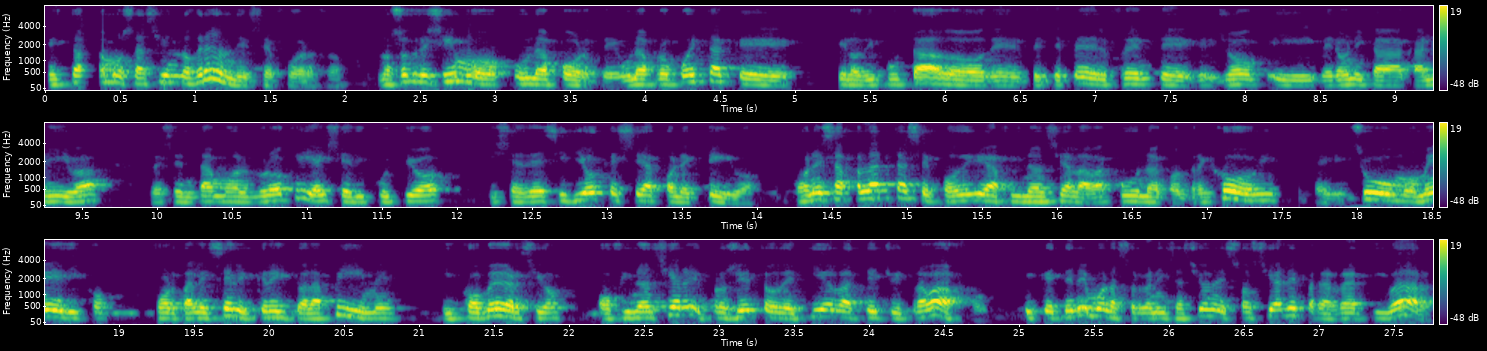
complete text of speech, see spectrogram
estamos haciendo grandes esfuerzos. Nosotros hicimos un aporte, una propuesta que, que los diputados del PTP del Frente, yo y Verónica Caliba, presentamos al bloque y ahí se discutió y se decidió que sea colectivo. Con esa plata se podría financiar la vacuna contra el COVID, el insumo médico, fortalecer el crédito a la pyme y comercio o financiar el proyecto de tierra, techo y trabajo. Y que tenemos las organizaciones sociales para reactivar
